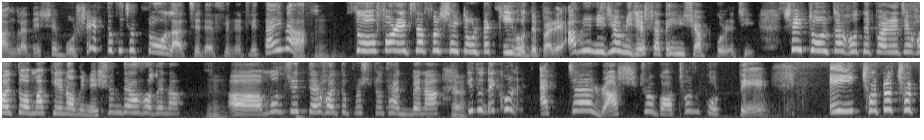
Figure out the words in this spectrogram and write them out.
বাংলাদেশে বসে একটু কিছু টোল আছে ডেফিনেটলি তাই না। সো ফর এক্সাম্পল সেই টোলটা কি হতে পারে? আমি নিজেও নিজের সাথে হিসাব করেছি। সেই টোলটা হতে পারে যে হয়তো আমাকে নমিনেশন দেওয়া হবে না। মন্ত্রিত্বের হয়তো প্রশ্ন থাকবে না। হ্যাঁ। কিন্তু দেখুন একটা রাষ্ট্র গঠন করতে এই ছোট ছোট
